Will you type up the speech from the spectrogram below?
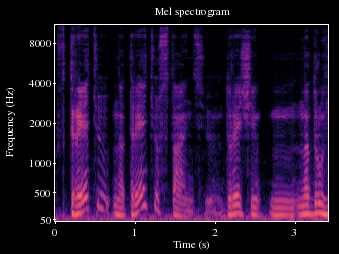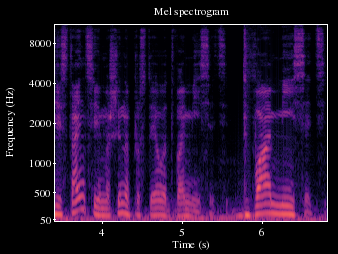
в третю, на третю станцію. До речі, на другій станції машина простояла два місяці. Два місяці.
